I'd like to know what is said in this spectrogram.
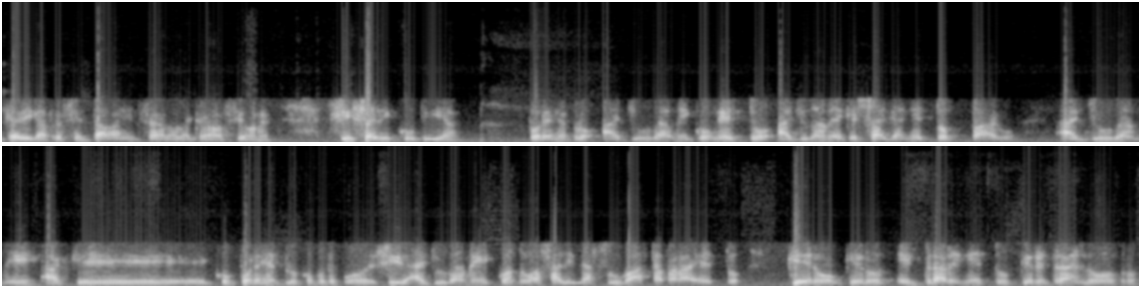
que diga, presentaban en sala las grabaciones, sí se discutía, por ejemplo, ayúdame con esto, ayúdame a que salgan estos pagos ayúdame a que, por ejemplo, ¿cómo te puedo decir? Ayúdame cuando va a salir la subasta para esto. Quiero, quiero entrar en esto, quiero entrar en lo otro.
